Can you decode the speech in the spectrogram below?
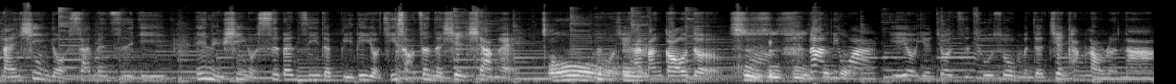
男性有三分之一，诶，女性有四分之一的比例有肌少症的现象，哎。哦，我觉得还蛮高的。是是是。那另外也有研究指出说，我们的健康老人啊，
